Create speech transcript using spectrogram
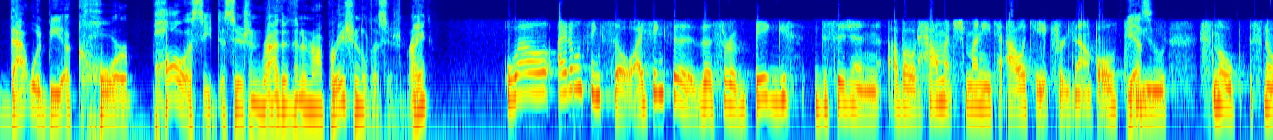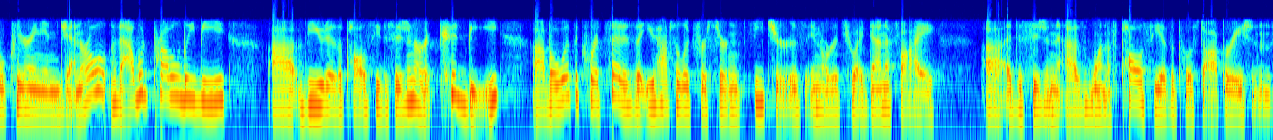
that would be a core policy decision rather than an operational decision, right? Well, I don't think so. I think the, the sort of big decision about how much money to allocate, for example, to yes. snow snow clearing in general, that would probably be uh, viewed as a policy decision, or it could be. Uh, but what the court said is that you have to look for certain features in order to identify uh, a decision as one of policy as opposed to operations.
